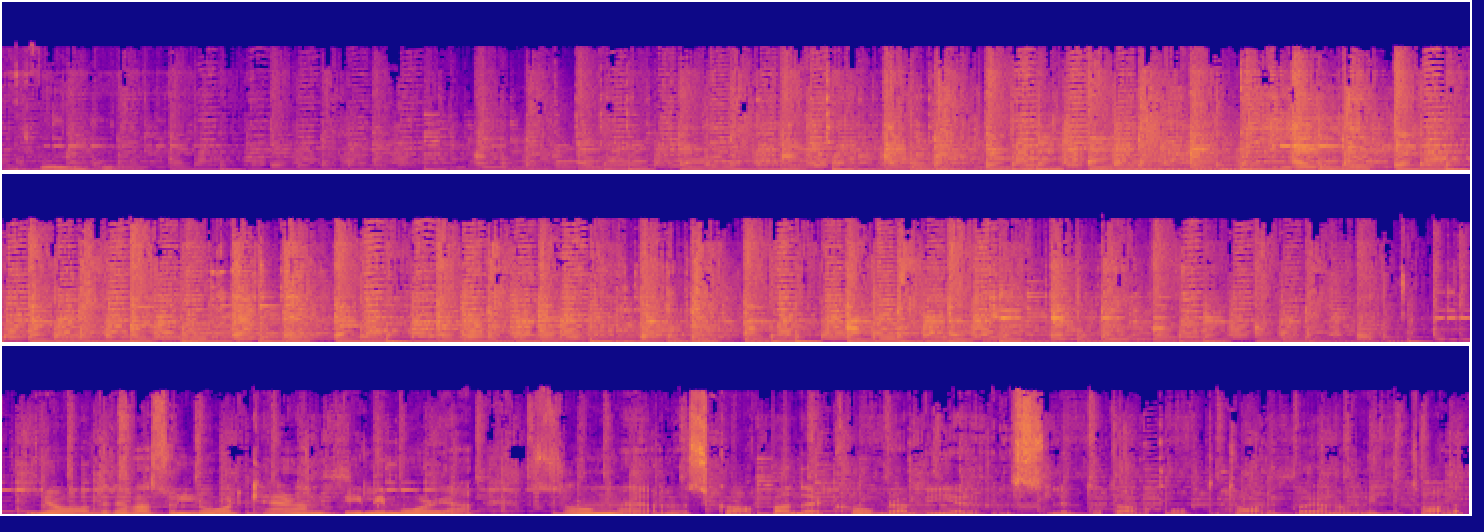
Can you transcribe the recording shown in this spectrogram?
That's very important. Ja, det där var alltså Lord Karan Billy Moria som eh, skapade Cobra Beer i slutet av 80-talet, början av 90-talet.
